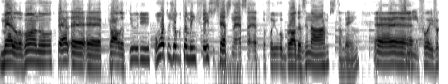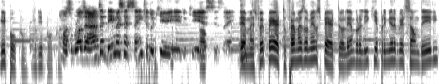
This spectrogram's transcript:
Medal of Honor, é, é, Call of Duty. Um outro jogo também fez sucesso nessa época foi o Brothers in Arms também. É... Sim, foi. Joguei pouco. Joguei pouco. Mas o Brothers Arms é bem mais recente do que, do que esses aí. É, mas foi perto. Foi mais ou menos perto. Eu lembro ali que a primeira versão dele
